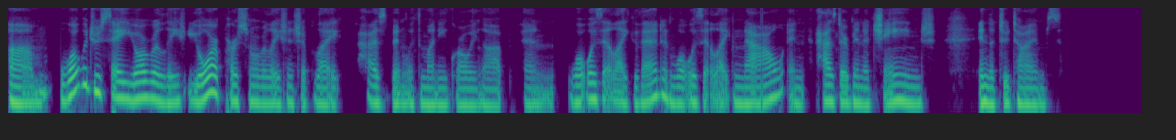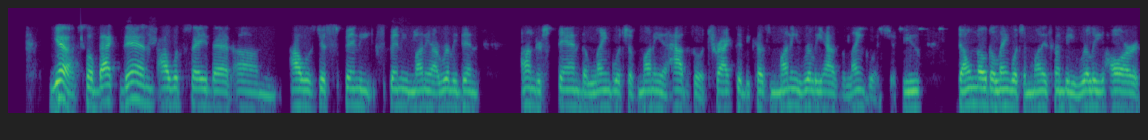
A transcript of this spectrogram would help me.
um, what would you say your relation, your personal relationship like has been with money growing up? And what was it like then? And what was it like now? And has there been a change in the two times? Yeah, so back then I would say that um I was just spending spending money. I really didn't understand the language of money and how to attract it because money really has the language. If you don't know the language of money, it's going to be really hard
